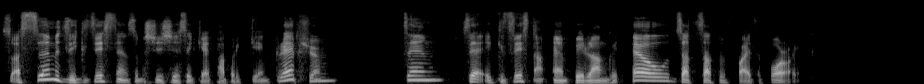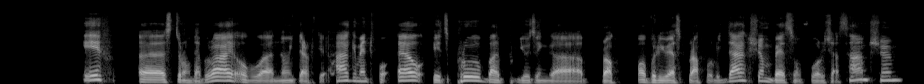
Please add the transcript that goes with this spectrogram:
So assume the existence of CCCK public encryption, then there exists an NP language L that satisfies the following. If uh, strong WI of a non-interactive argument for L is proved by using a block, obvious block reduction based on false assumption,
